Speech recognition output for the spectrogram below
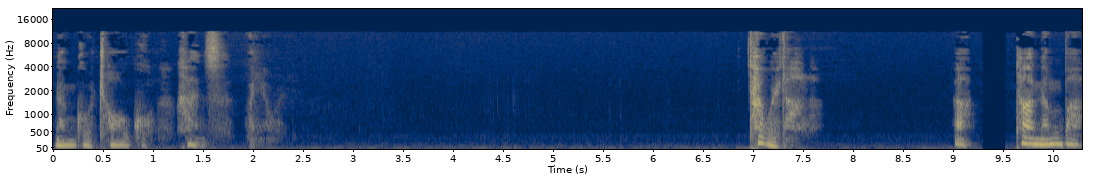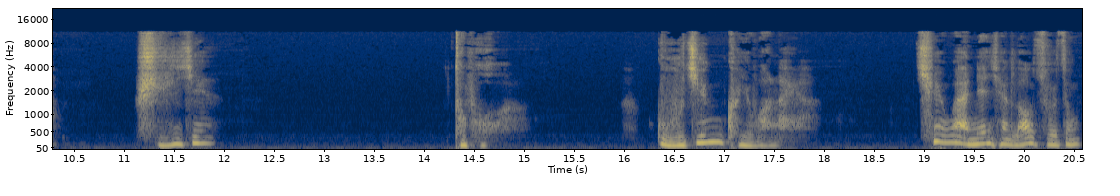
能够超过汉字文言文，太伟大了啊！它能把时间突破，古今可以往来啊！千万年前老祖宗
